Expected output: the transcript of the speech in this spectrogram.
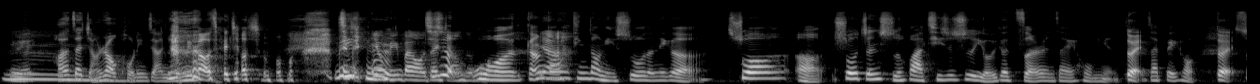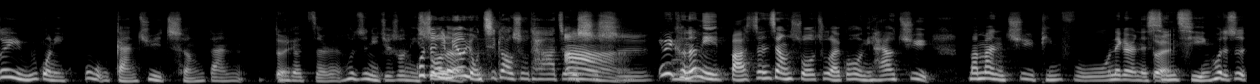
因为好像在讲绕口令这样，你们明白我在讲什么吗？妹妹，你有明白我在讲什么？我刚刚听到你说的那个说呃说真实话，其实是有一个责任在后面，对在背后。对所以如果你不敢去承担那对个责任，或者是你觉得说你或者你没有勇气告诉他这个事啊实，因为可能嗯你把真相说出来过后，你还要去慢慢去平复那个人的心情，或者是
